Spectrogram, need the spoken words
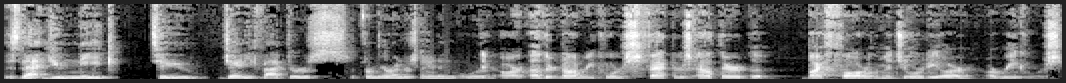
Is that unique to JD Factors from your understanding, or there are other non-recourse factors out there, but by far the majority are are recourse.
